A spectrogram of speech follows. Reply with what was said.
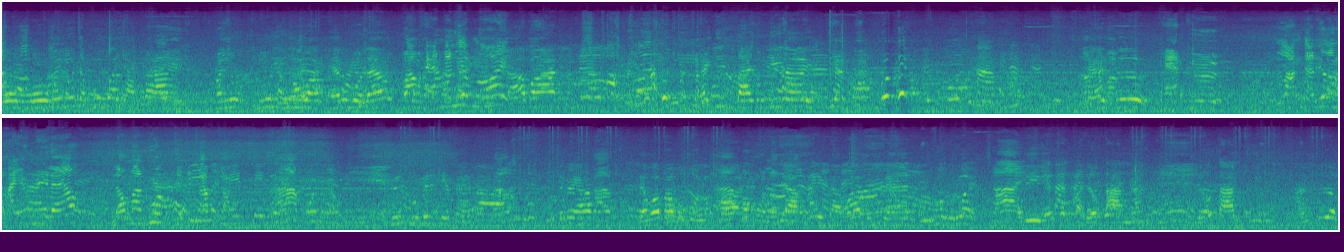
โอ้โหไม่รู้จะพูดว่าอย่างไรไม่รู้รู้อย่างไรวางแผนไปหมดแล้ววางแผนมาเรียบร้อยสาบานให้ดิ้นตายตรงนี้เลยถามนะ แผนคือ แผนคือ หลังจากที่เราถ่ายเอ็มวีแล้ว เรามาร่วมกิจกรรมกับอ่าคนแถวนี้ คือคุณไม่ได้เตรียมแผนมาใช่ไหมครับแต่ว่ามาโปรโมทละครอยากให้แบบว่าเป็นแฟนอยู่ร่วมด้วยใช่ ดีงั้นกันเดี๋ยวตามนะ เดี๋ยวตามทีมหางเครื่อง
